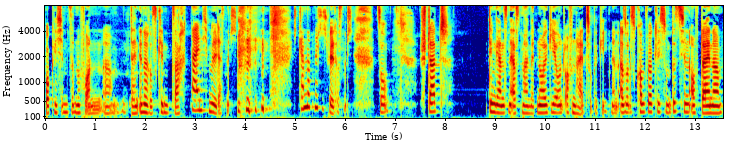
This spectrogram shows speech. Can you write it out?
bockig im Sinne von ähm, dein inneres Kind sagt, nein, ich will das nicht. ich kann das nicht, ich will das nicht. So, statt dem Ganzen erstmal mit Neugier und Offenheit zu begegnen. Also das kommt wirklich so ein bisschen auf deine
